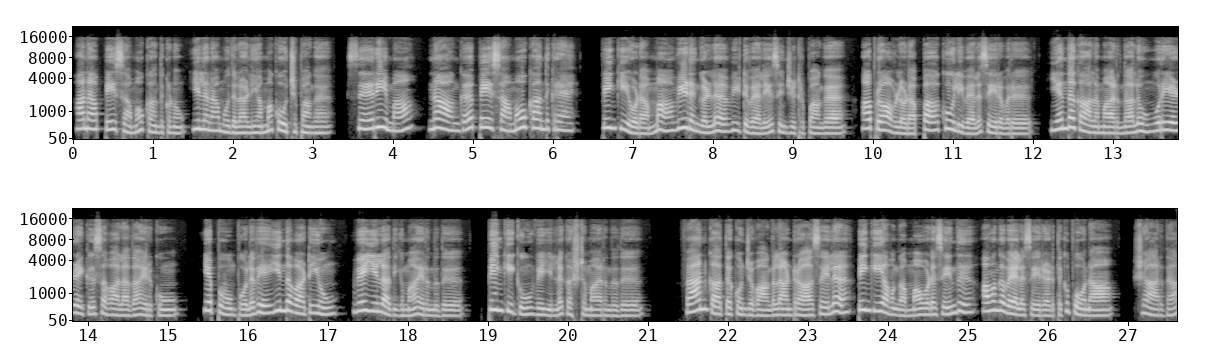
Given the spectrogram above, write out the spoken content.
ஆனா பேசாம உட்காந்துக்கணும். இல்லனா முதலாளி அம்மா கோச்சுப்பாங்க. சரிம்மா நான் அங்க பேசாம உட்காந்துக்கிறேன். பிங்கியோட அம்மா வீடுங்கள்ல வீட்டு வேலைய செஞ்சுட்டு இருப்பாங்க அப்புறம் அவளோட அப்பா கூலி வேலை செய்யறவரு எந்த காலமா இருந்தாலும் ஒரு ஏழைக்கு சவாலா தான் இருக்கும். எப்பவும் போலவே இந்த வாட்டியும் வெயில் அதிகமா இருந்தது. பிங்கிக்கும் வெயில்ல கஷ்டமா இருந்தது. ஃபேன் காத்த கொஞ்சம் வாங்கலான்ற ஆசையில பிங்கி அவங்க அம்மாவோட சேர்ந்து அவங்க வேலை செய்யற இடத்துக்கு போனா. ஷாரதா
